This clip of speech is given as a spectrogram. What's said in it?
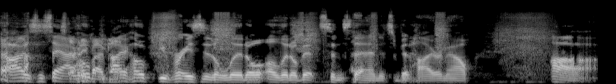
I was to say, I hope, I hope you've raised it a little, a little bit since then. It's a bit higher now. Uh,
